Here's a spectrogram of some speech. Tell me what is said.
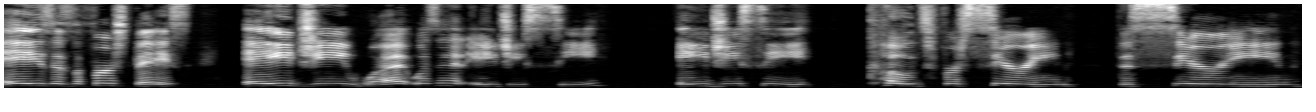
A's as the first base. AG, what was it? AGC? AGC codes for serine, the serine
